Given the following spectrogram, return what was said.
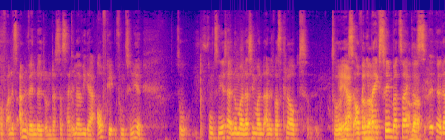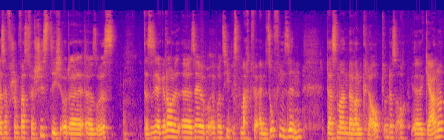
auf alles anwendet und dass das halt immer wieder aufgeht und funktioniert. So funktioniert halt nur mal, dass jemand an etwas glaubt. So Ja, ist, auch wenn aber- jemand extrem überzeugt aber- ist, äh, dass er schon fast faschistisch oder äh, so ist. Das ist ja genau dasselbe Prinzip. Es macht für einen so viel Sinn, dass man daran glaubt und das auch äh, gerne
